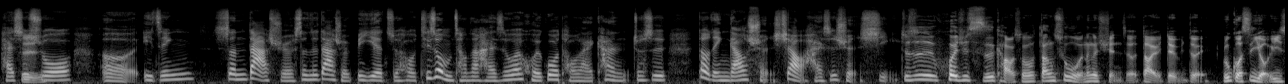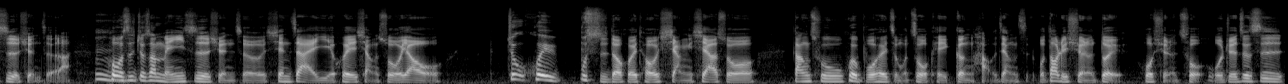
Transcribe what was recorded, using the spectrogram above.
还是是说，呃，已经升大学，甚至大学毕业之后，其实我们常常还是会回过头来看，就是到底应该要选校还是选系？就是会去思考说，当初我那个选择到底对不对？如果是有意识的选择啦，嗯或者是就算没意识的选择，现在也会想说要，就会不时的回头想一下说，当初会不会怎么做可以更好？这样子，我到底选了对或选了错？我觉得这是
